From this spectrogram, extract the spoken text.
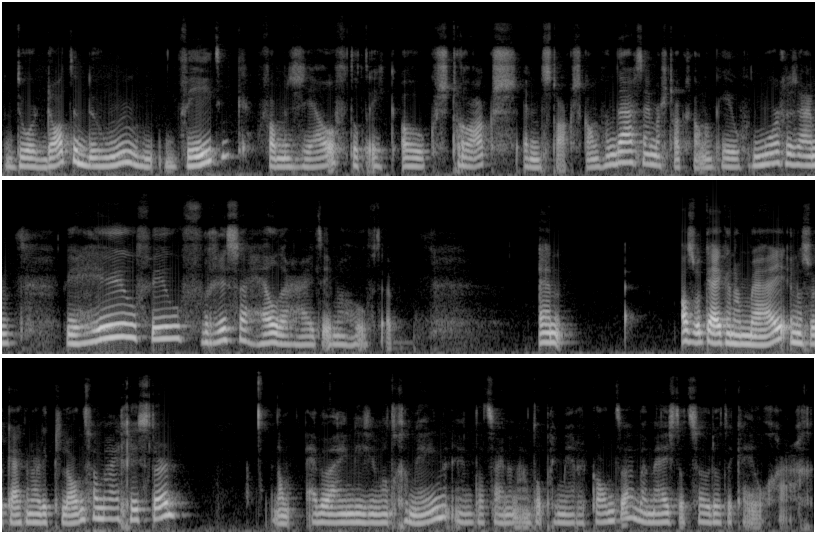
door dat te doen, weet ik van mezelf dat ik ook straks, en straks kan vandaag zijn, maar straks kan ook heel goed morgen zijn, weer heel veel frisse helderheid in mijn hoofd heb. En als we kijken naar mij en als we kijken naar die klant van mij gisteren, dan hebben wij in die zin wat gemeen. En dat zijn een aantal primaire kanten. Bij mij is dat zo dat ik heel graag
